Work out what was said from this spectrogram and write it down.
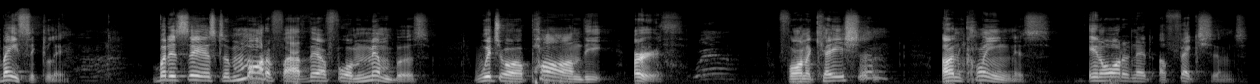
basically. Uh-huh. But it says to mortify, therefore, members which are upon the earth fornication, uncleanness, inordinate affections.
